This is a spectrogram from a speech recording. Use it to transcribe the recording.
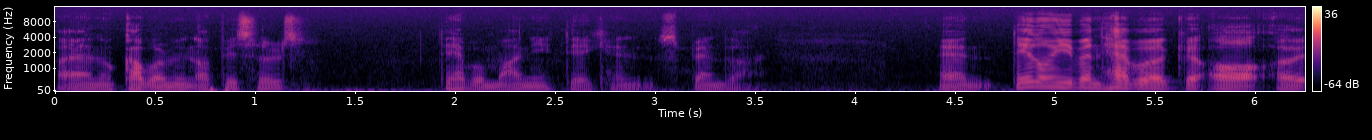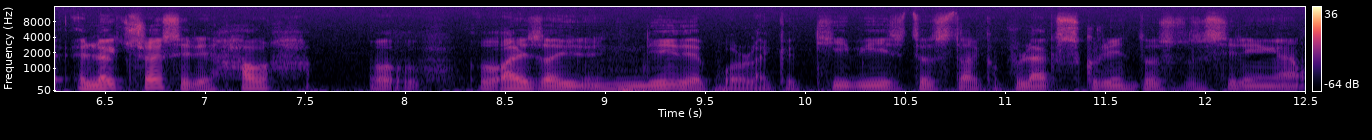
uh, government officials. They have money they can spend on, and they don't even have like uh, uh, electricity. How, how what is uh, needed for like TVs, just like a black screen, just sitting and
